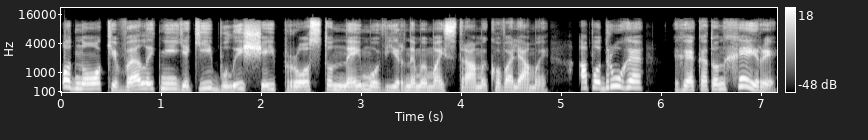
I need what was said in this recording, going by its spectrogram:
одноокі велетні, які були ще й просто неймовірними майстрами-ковалями. А по-друге, гекатонхейри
